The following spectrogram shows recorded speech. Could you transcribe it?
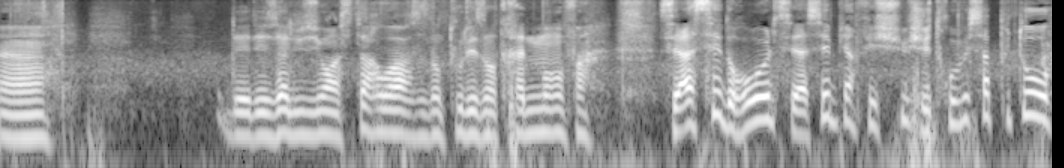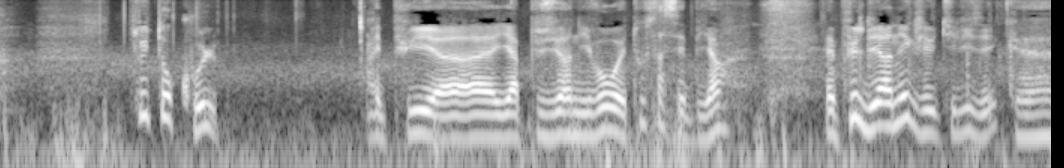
des, des, allusions à Star Wars dans tous les entraînements. Enfin, c'est assez drôle, c'est assez bien fichu. J'ai trouvé ça plutôt, plutôt cool. Et puis il y a plusieurs niveaux et tout ça c'est bien. Et puis le dernier que j'ai utilisé, que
